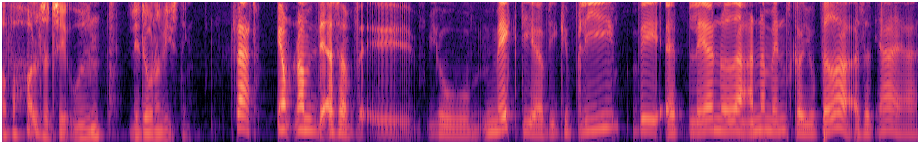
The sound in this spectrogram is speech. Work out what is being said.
at forholde sig til uden lidt undervisning. Klart. Jo, altså, øh, jo mægtigere vi kan blive ved at lære noget af andre mennesker, jo bedre. Altså, jeg er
